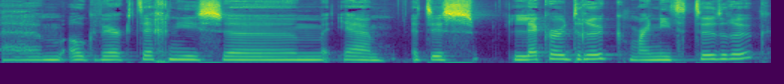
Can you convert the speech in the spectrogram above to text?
ehm, ook werktechnisch, ehm, ja, het is lekker druk, maar niet te druk.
